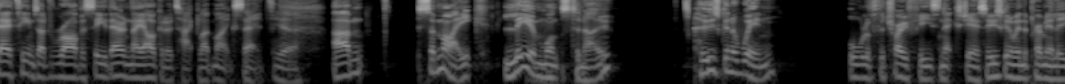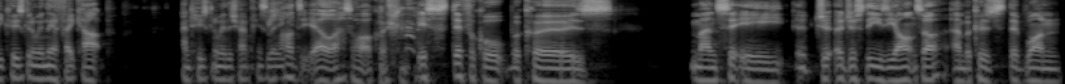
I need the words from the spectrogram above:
they're teams I'd rather see there, and they are going to attack, like Mike said. Yeah. Um, so Mike, Liam wants to know who's going to win all of the trophies next year. So who's going to win the Premier League? Who's going to win the FA Cup? And who's going to win the Champions League? Bloody hell, that's a hard question. it's difficult because Man City are, ju- are just the easy answer, and because they've won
